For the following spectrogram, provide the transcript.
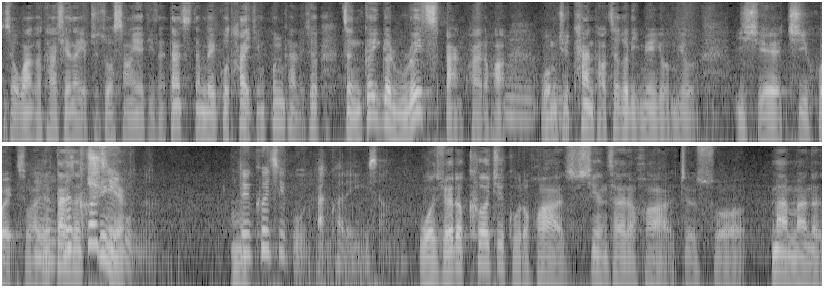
说万科，它现在也去做商业地产，但是在美股它已经分开了。就整个一个 REITs 板块的话，我们去探讨这个里面有没有一些机会，是吧？但是去年对科技股板块的影响，我觉得科技股的话，现在的话就是说，慢慢的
